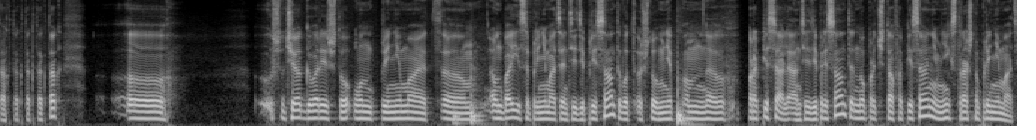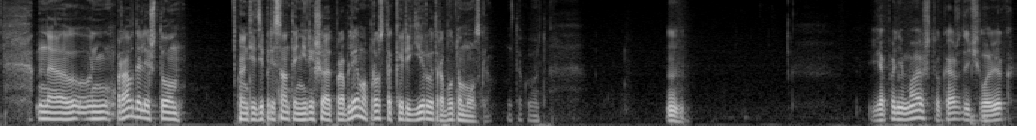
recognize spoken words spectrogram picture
Так, так, так, так, так. Что человек говорит, что он принимает, эм, он боится принимать антидепрессанты. Вот что мне э, прописали антидепрессанты, но прочитав описание, мне их страшно принимать. Э, правда ли, что антидепрессанты не решают проблему, а просто коррегируют работу мозга? Вот такой вот. Я понимаю, что каждый человек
